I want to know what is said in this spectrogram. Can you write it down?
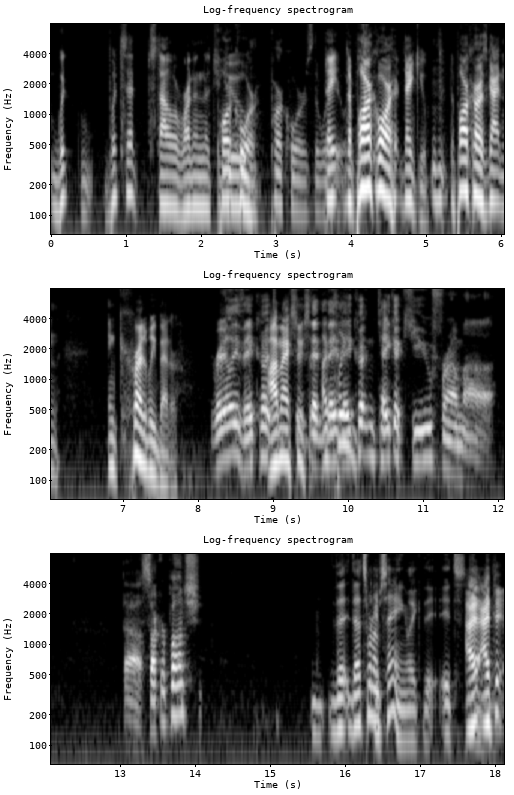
what what's that style of running that you do? Parkour. Parkour is the word. They, the parkour. Thank you. The parkour has gotten incredibly better. Really, they could. I'm actually- They, I they, they played- couldn't take a cue from uh, uh, Sucker Punch. Th- that's what I'm saying. Like it's. I I think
